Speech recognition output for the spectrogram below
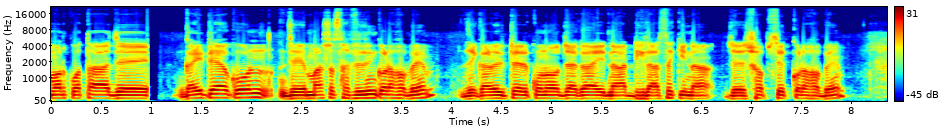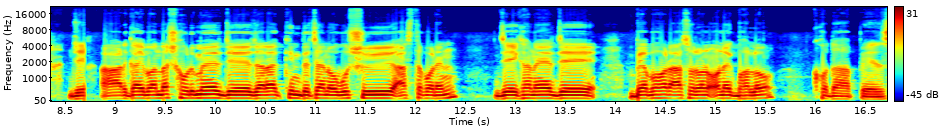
আমার কথা যে গাড়িটা এখন যে মাস্টার সার্ভিসিং করা হবে, যে গাড়িটার কোনো জায়গায় নাট ঢিলা আছে কি না যে সব চেক করা হবে। যে আর গাইবান্ধা শোরুমে যে যারা কিনতে চান, অবশ্যই আসতে পারেন। যে এখানে যে ব্যবহার আচরণ অনেক ভালো। খোদা হাফেজ।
